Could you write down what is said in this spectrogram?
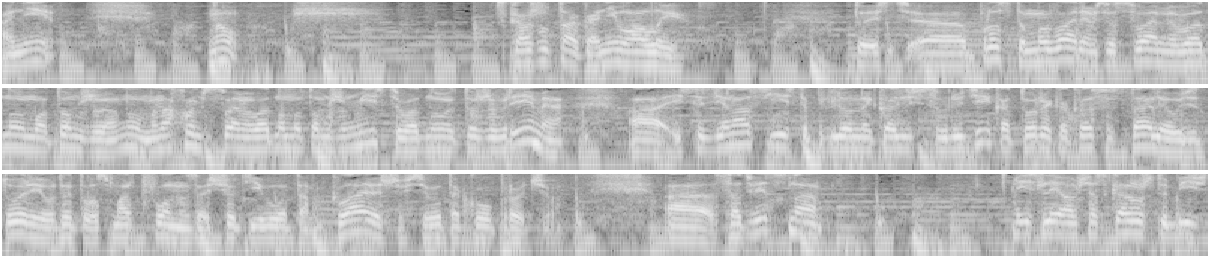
они, ну, скажу так, они малы. То есть э, просто мы варимся с вами в одном и том же, ну, мы находимся с вами в одном и том же месте в одно и то же время, а, и среди нас есть определенное количество людей, которые как раз и стали аудиторией вот этого смартфона за счет его там клавиш и всего такого прочего. А, соответственно, если я вам сейчас скажу, что Beach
